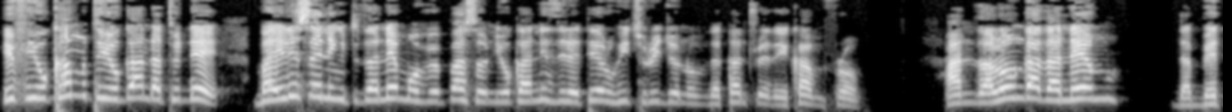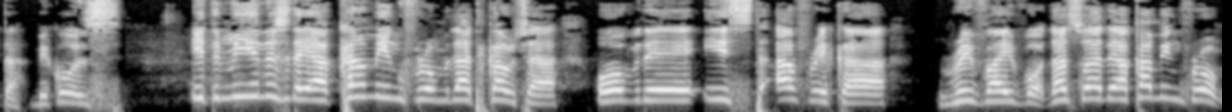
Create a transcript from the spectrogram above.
If you come to Uganda today, By listening to the name of a person, you can easily tell which region of the country they come from. And the longer the name, the better. Because it means they are coming from that culture of the East Africa revival. That's where they are coming from.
